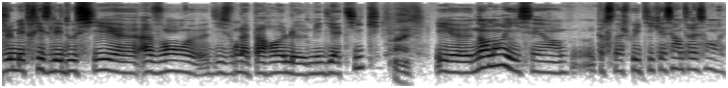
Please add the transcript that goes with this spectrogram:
je maîtrise les dossiers euh, avant, euh, disons, la parole médiatique. Ouais. Et euh, non, non, c'est un personnage politique assez intéressant. ouais.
